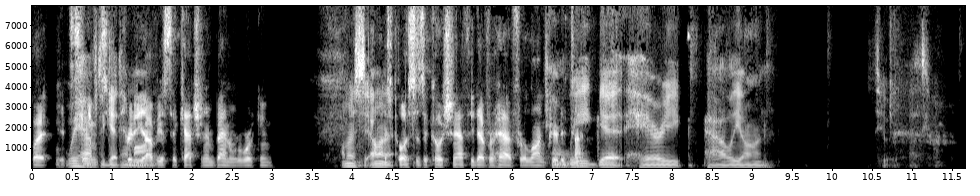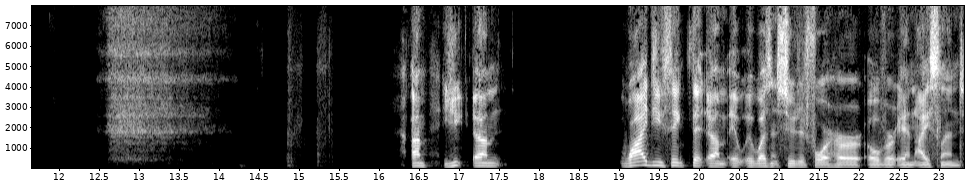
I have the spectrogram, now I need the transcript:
But it We have seems to get him pretty on. obvious that Katrin and Ben were working I'm gonna see. I'm as gonna. close as a coach and athlete ever have for a long period of time. we get Harry Pally on? Let's see what the basketball- Um, you um, why do you think that um it, it wasn't suited for her over in Iceland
